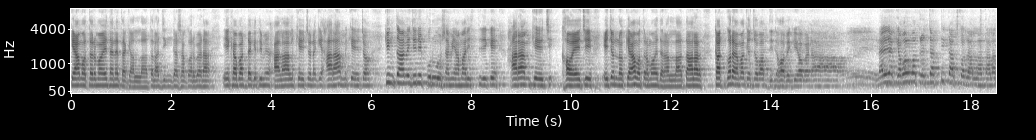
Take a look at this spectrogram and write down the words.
কেয়ামতের ময়দানে তাকে আল্লাহ তালা জিজ্ঞাসা করবে না, এ খাবারটাকে তুমি হালাল খেয়েছো নাকি হারাম খেয়েছো? কিন্তু আমি যিনি পুরুষ, আমি আমার স্ত্রীকে হারাম খেয়েছি, খাওয়াইছি এই জন্য কেয়ামতের ময়দানে আল্লাহ তালার কাট করে আমাকে জবাব দিতে হবে, কি হবে না? নারীরা কেবলমাত্র চারটি কাজ করলে আল্লাহ তালা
